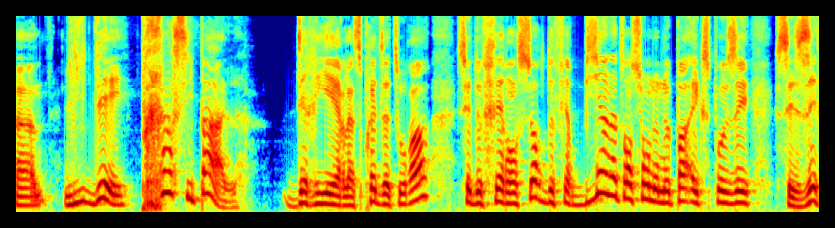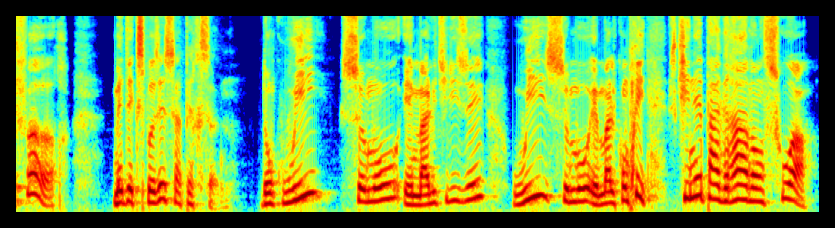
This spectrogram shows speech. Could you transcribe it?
euh, l'idée principale derrière la sprezzatura, c'est de faire en sorte de faire bien attention de ne pas exposer ses efforts, mais d'exposer sa personne. Donc oui, ce mot est mal utilisé, oui, ce mot est mal compris, ce qui n'est pas grave en soi.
